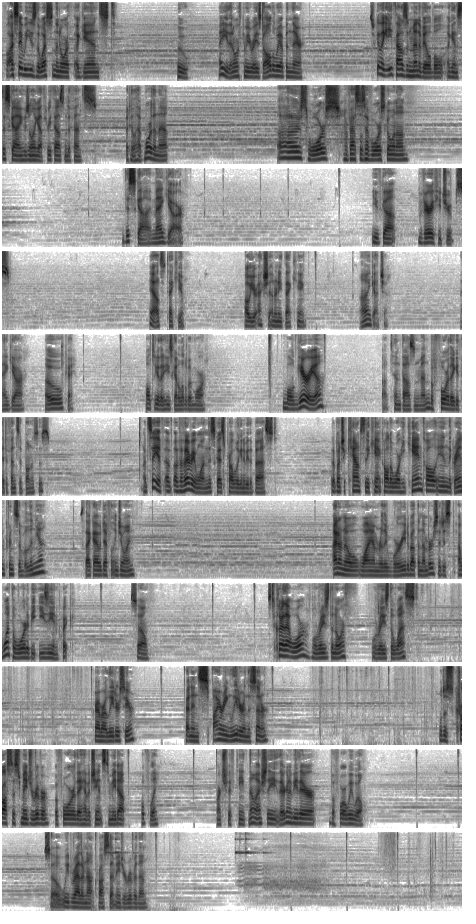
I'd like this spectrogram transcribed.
Well, I say we use the west and the north against... Who? Hey, the north can be raised all the way up in there. So we get like 8,000 men available against this guy who's only got 3,000 defense. But he'll have more than that. Uh, there's wars. Our vassals have wars going on. This guy, Magyar, you've got very few troops. Yeah, let's attack you. Oh, you're actually underneath that king. I gotcha. Magyar. Okay. Altogether, he's got a little bit more. Bulgaria. About 10,000 men before they get the defensive bonuses. I'd say of, of, of everyone, this guy's probably going to be the best. Got a bunch of counts that he can't call to war. He can call in the Grand Prince of Volhynia, so that guy would definitely join. I don't know why I'm really worried about the numbers. I just, I want the war to be easy and quick. So, let's declare that war. We'll raise the north. We'll raise the west. Grab our leaders here. An inspiring leader in the center. We'll just cross this major river before they have a chance to meet up, hopefully. March 15th. No, actually, they're going to be there before we will. So we'd rather not cross that major river then.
